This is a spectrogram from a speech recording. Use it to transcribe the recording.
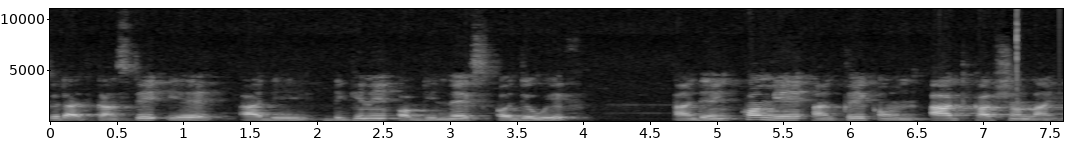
so that it can stay here at the beginning of the next audio wave and then come here and click on add caption line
